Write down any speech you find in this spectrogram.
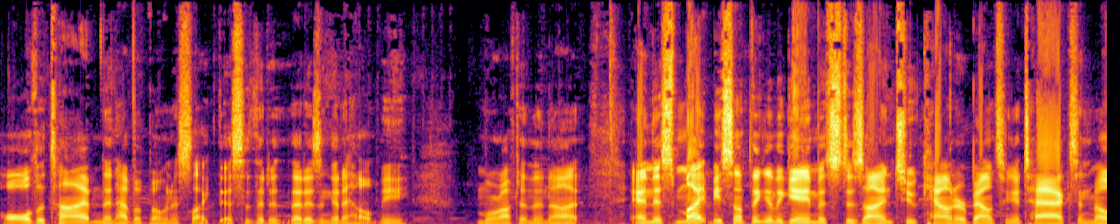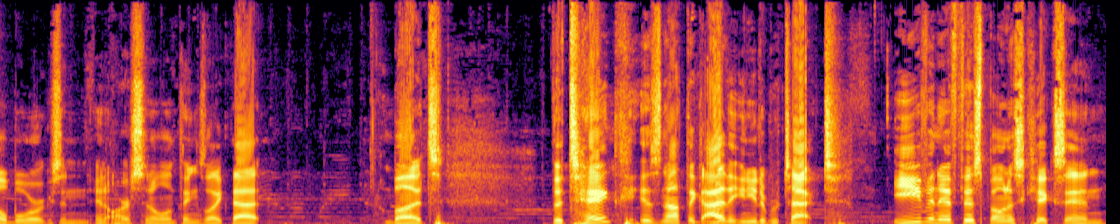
all the time and then have a bonus like this. That, that isn't going to help me more often than not. And this might be something in the game that's designed to counter bouncing attacks and Melborgs and, and Arsenal and things like that. But the tank is not the guy that you need to protect. Even if this bonus kicks in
